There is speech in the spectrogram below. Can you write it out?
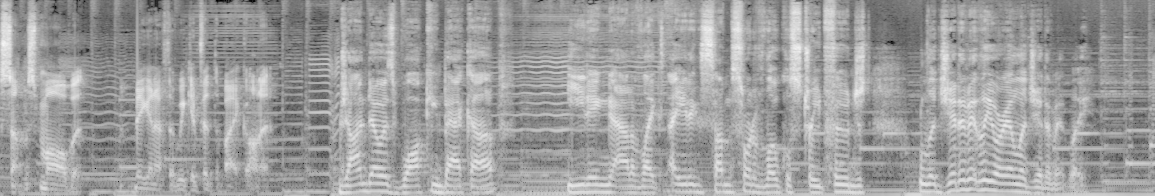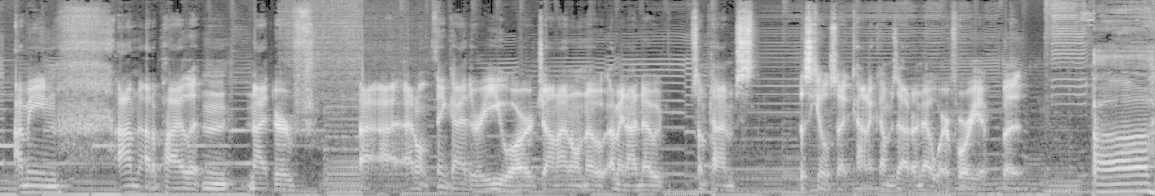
Something small, but big enough that we could fit the bike on it. John Doe is walking back up, eating out of like eating some sort of local street food, just legitimately or illegitimately. I mean, I'm not a pilot, and neither of I, I, I don't think either of you are, John. I don't know. I mean, I know sometimes the skill set kind of comes out of nowhere for you. But Uh,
